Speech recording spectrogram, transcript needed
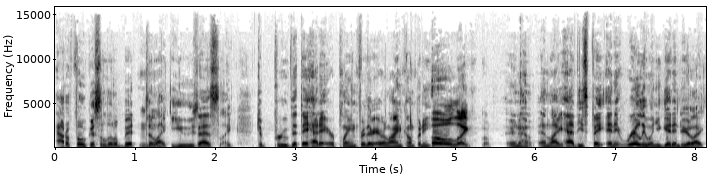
out of focus a little bit to mm-hmm. like use as like to prove that they had an airplane for their airline company Oh, like oh. you know, and like had these fake, and it really, when you get into, you're like,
